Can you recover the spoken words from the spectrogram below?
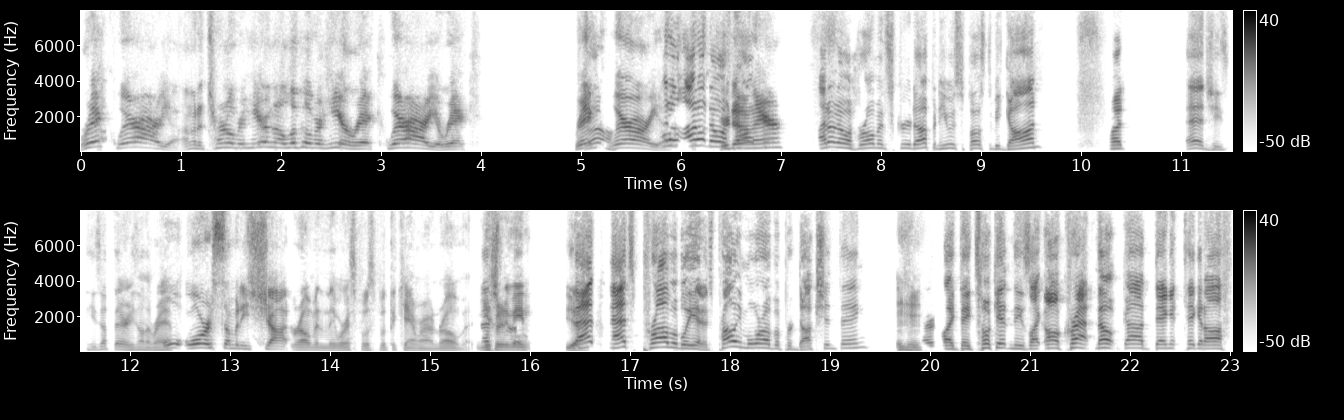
Rick, where are you? I'm gonna turn over here. I'm gonna look over here, Rick. Where are you, Rick? Rick, Well, where are you? I don't, I don't know You're if down Roman, there. I don't know if Roman screwed up and he was supposed to be gone, but Edge, he's he's up there, he's on the ramp. Or, or somebody shot Roman and they weren't supposed to put the camera on Roman. You That's know what I mean? Yeah. That that's probably it. It's probably more of a production thing. Mhm. Like they took it and he's like, "Oh crap, no, god dang it, take it off."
